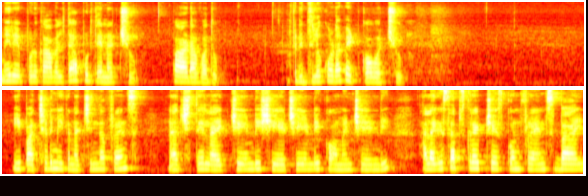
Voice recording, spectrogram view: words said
మీరు ఎప్పుడు కావాలితే అప్పుడు తినచ్చు. పాడవ్వదు. ఫ్రిడ్జ్లో కూడా పెట్టుకోవచ్చు. ఈ పచ్చడి మీకు నచ్చిందా ఫ్రెండ్స్? నచ్చితే లైక్ చేయండి షేర్ చేయండి కామెంట్ చేయండి. అలాగే సబ్స్క్రైబ్ చేసుకోండి ఫ్రెండ్స్. బాయ్.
